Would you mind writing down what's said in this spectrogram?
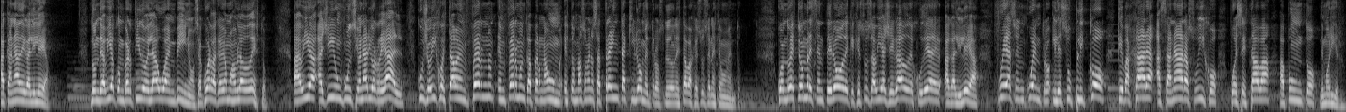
a Caná de Galilea, donde había convertido el agua en vino. ¿Se acuerda que habíamos hablado de esto? Había allí un funcionario real cuyo hijo estaba enfermo, en Capernaum. Esto es más o menos a 30 kilómetros de donde estaba Jesús en este momento. Cuando este hombre se enteró de que Jesús había llegado de Judea a Galilea, fue a su encuentro y le suplicó que bajara a sanar a su hijo, pues estaba a punto de morir.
